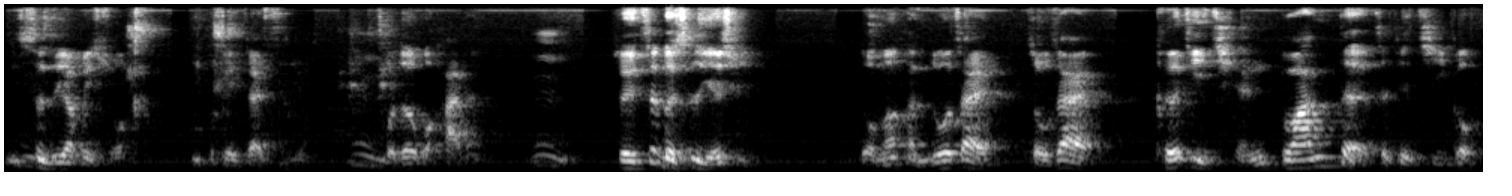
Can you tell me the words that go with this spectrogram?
你甚至要被锁卡，你不可以再使用，嗯。否则我害了。你。嗯。所以这个是也许我们很多在走在科技前端的这些机构，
